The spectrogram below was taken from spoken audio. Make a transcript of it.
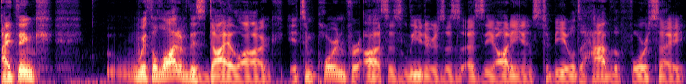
I think with a lot of this dialogue, it's important for us as leaders, as, as the audience, to be able to have the foresight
